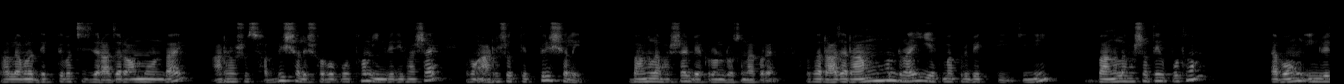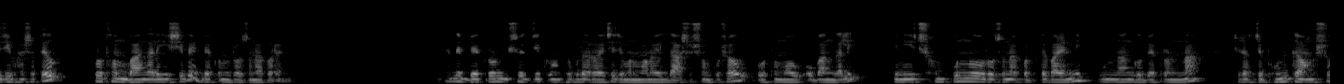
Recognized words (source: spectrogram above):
তাহলে আমরা দেখতে পাচ্ছি যে রাজা রামমোহন রায় আঠারোশো ছাব্বিশ সালে সর্বপ্রথম ইংরেজি ভাষায় এবং আঠারোশো তেত্রিশ সালে বাংলা ভাষায় ব্যাকরণ রচনা করেন। অর্থাৎ রাজা রামমোহন রায় একমাত্র ব্যক্তি যিনি বাংলা ভাষাতেও প্রথম এবং ইংরেজি ভাষাতেও প্রথম বাঙালি হিসেবে ব্যাকরণ রচনা করেন। এখানে ব্যাকরণ বিষয়ক যে গ্রন্থগুলো রয়েছে, যেমন মানুয়েল দাস সম্পসাও প্রথম ও বাঙালি তিনি সম্পূর্ণ রচনা করতে পারেননি, পূর্ণাঙ্গ ব্যাকরণ না, সেটা হচ্ছে ভূমিকা অংশ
